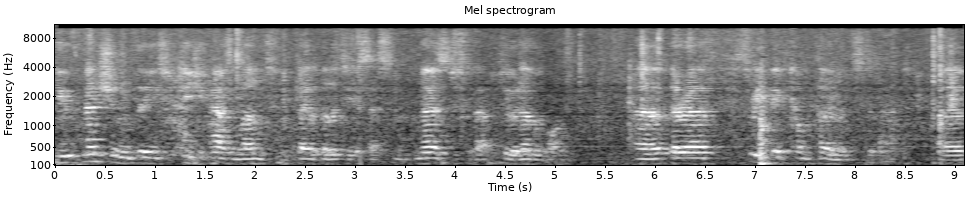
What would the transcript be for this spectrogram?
you mentioned the strategic housing land availability assessment. Mayor's just about to do another one. Uh, there are three big components to that. Uh,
